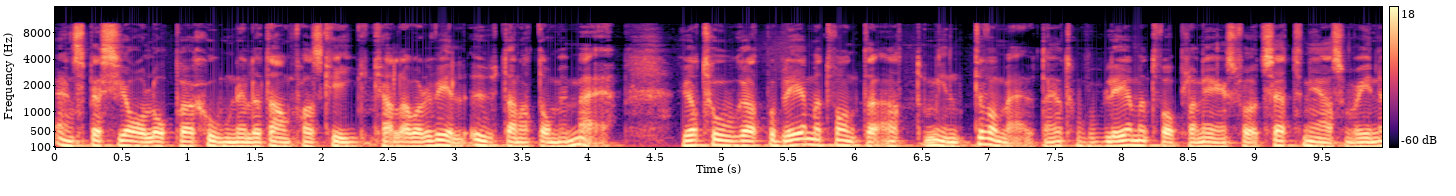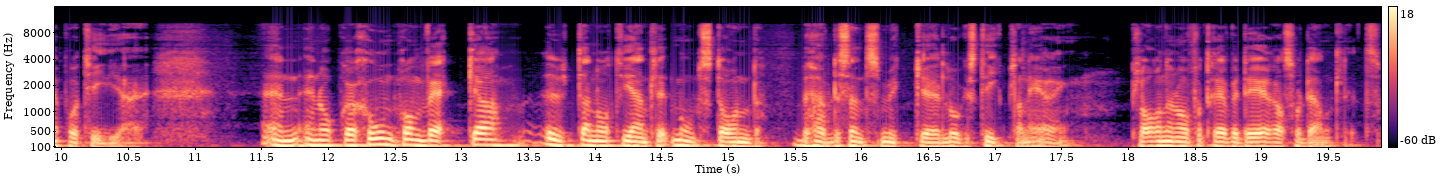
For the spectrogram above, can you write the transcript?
en specialoperation eller ett anfallskrig, kalla vad du vill, utan att de är med. Jag tror att problemet var inte att de inte var med, utan jag tror problemet var planeringsförutsättningar som vi var inne på tidigare en, en operation på en vecka utan något egentligt motstånd behövdes inte så mycket logistikplanering. Planen har fått revideras ordentligt.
